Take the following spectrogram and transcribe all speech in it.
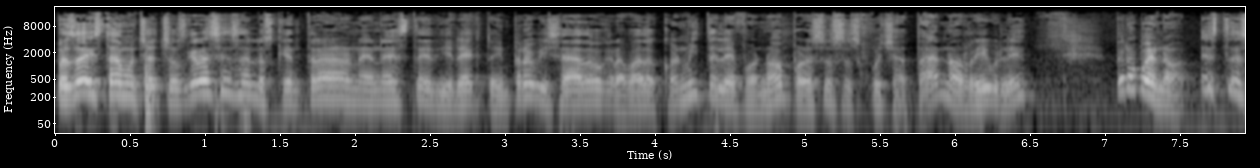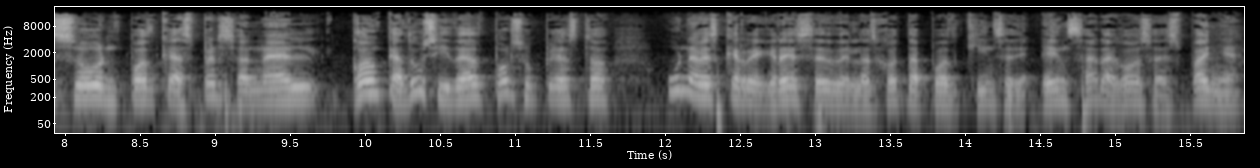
Pues ahí está, muchachos. Gracias a los que entraron en este directo improvisado, grabado con mi teléfono, por eso se escucha tan horrible. Pero bueno, este es un podcast personal con caducidad, por supuesto, una vez que regrese de las JPod 15 en Zaragoza, España,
